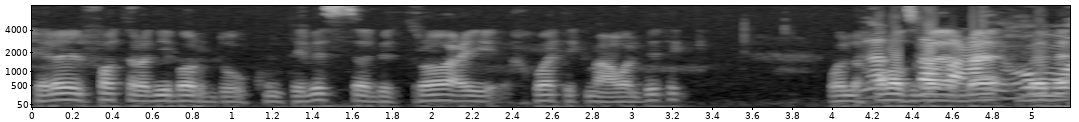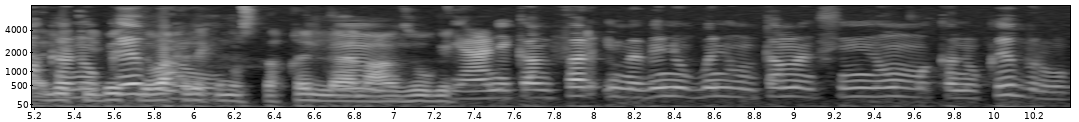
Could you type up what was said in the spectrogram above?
خلال الفترة دي برضه كنت لسه بتراعي اخواتك مع والدتك ولا لا خلاص بقى بقى بدا ليكي بيت. لوحدك مستقلة مع. زوجك يعني كان فرق ما بيني وبينهم 8 سنين هم كانوا كبروا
